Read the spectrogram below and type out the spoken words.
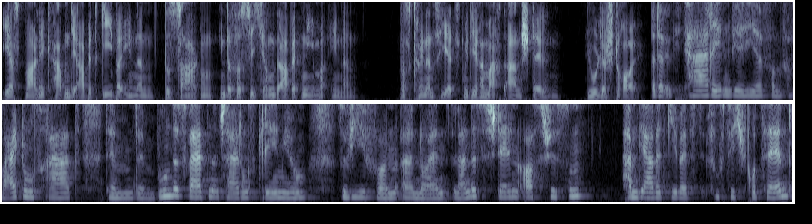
Erstmalig haben die Arbeitgeberinnen das Sagen in der Versicherung der Arbeitnehmerinnen. Was können Sie jetzt mit Ihrer Macht anstellen? Julia Streu. Bei der ÖGK reden wir hier vom Verwaltungsrat, dem, dem bundesweiten Entscheidungsgremium sowie von äh, neuen Landesstellenausschüssen. Haben die Arbeitgeber jetzt 50 Prozent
